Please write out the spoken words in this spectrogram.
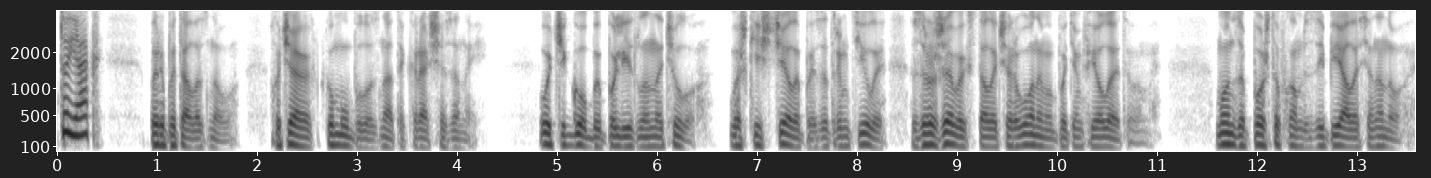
То як? перепитала знову, хоча кому було знати краще за неї. Очі гоби полізли на чоло. Важкі щелепи затремтіли, з рожевих стали червоними, потім фіолетовими. Монза поштовхом зіп'ялася на ноги.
